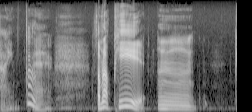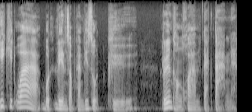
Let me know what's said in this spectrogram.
time อ่าสำหรับพี่อืมพี่คิดว่าบทเรียนสำคัญที่สุดคือเรื่องของความแตกต่างนะ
